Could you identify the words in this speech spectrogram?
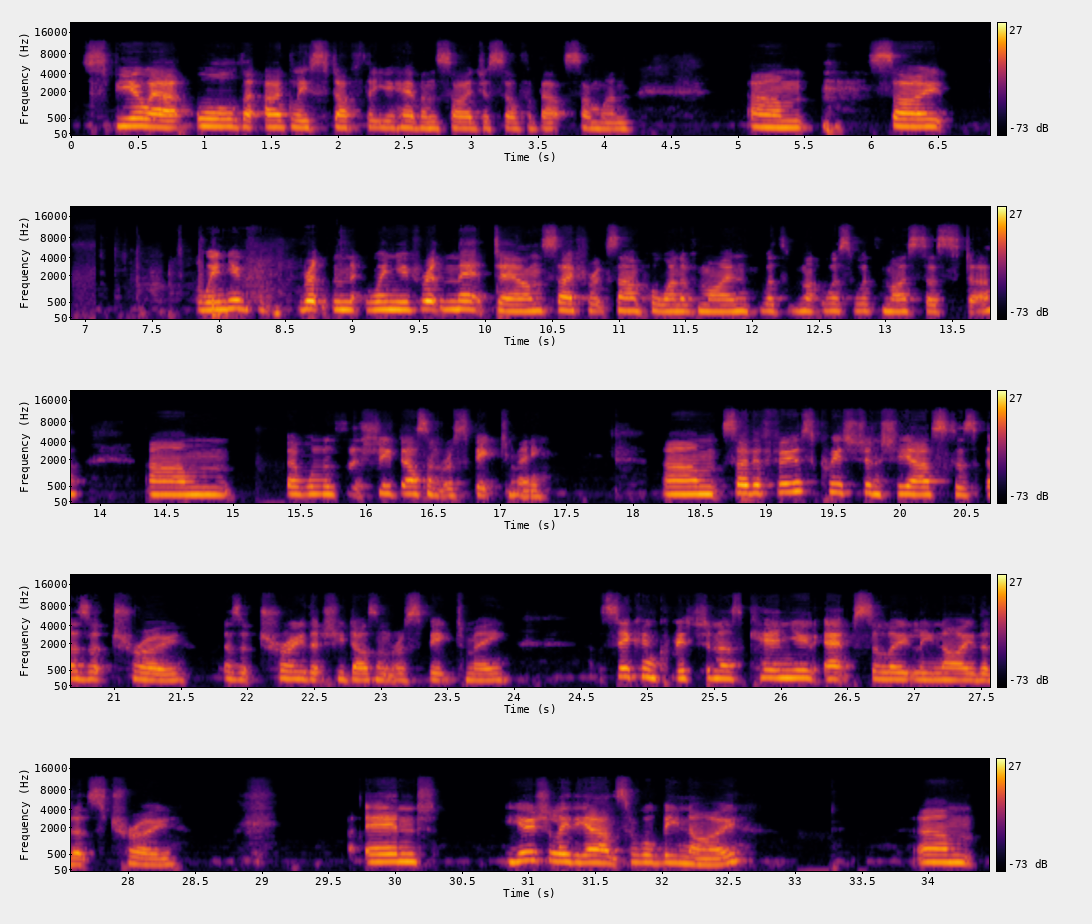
spew out all the ugly stuff that you have inside yourself about someone. Um, so when you've written when you've written that down say for example one of mine with was with my sister um, it was that she doesn't respect me um, so the first question she asks is, is it true? Is it true that she doesn't respect me? Second question is, can you absolutely know that it's true? And usually the answer will be no. Um,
